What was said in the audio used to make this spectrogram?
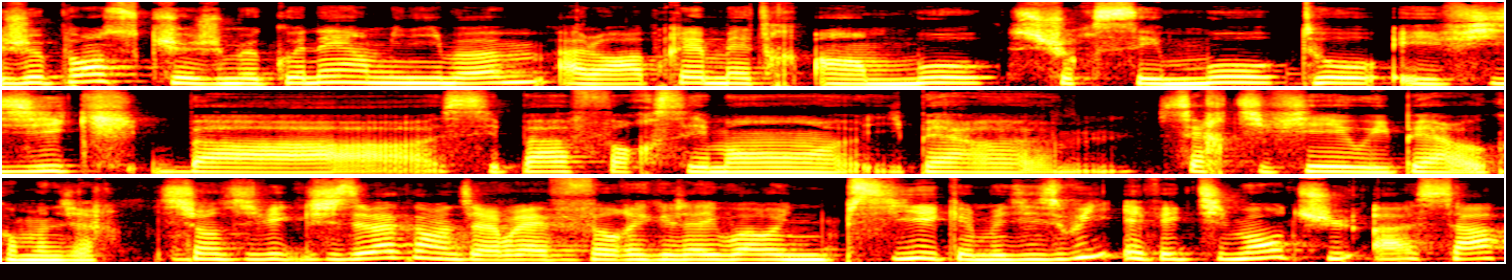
je pense que je me connais un minimum. Alors après, mettre un mot sur ces mots, taux et physique, bah, c'est pas forcément euh, hyper euh, certifié ou hyper, euh, comment dire, scientifique. Je sais pas comment dire. Bref, il faudrait que j'aille voir une psy et qu'elle me dise oui, effectivement, tu as ça.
